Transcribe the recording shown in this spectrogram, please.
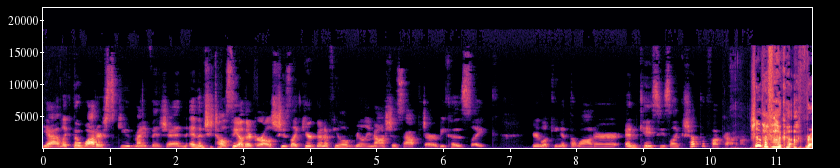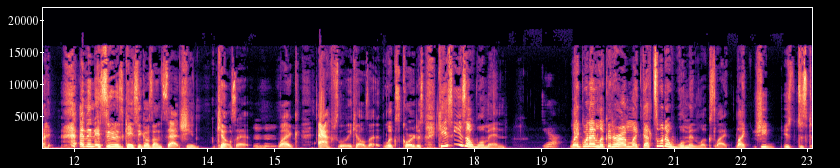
Yeah, like the water skewed my vision. And then she tells the other girls, she's like, You're gonna feel really nauseous after because like you're looking at the water. And Casey's like, Shut the fuck up. Shut the fuck up, right? And then as soon as Casey goes on set, she kills it. Mm-hmm. Like, absolutely kills it. Looks gorgeous. Casey is a woman. Yeah. Like, when I look at her, I'm like, that's what a woman looks like. Like, she is just,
